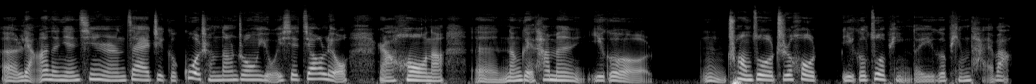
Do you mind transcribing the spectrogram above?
呃两岸的年轻人在这个过程当中有一些交流，然后呢，呃，能给他们一个嗯创作之后一个作品的一个平台吧。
